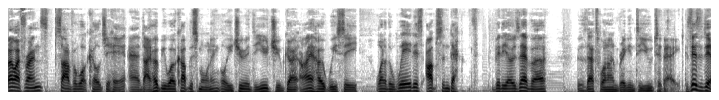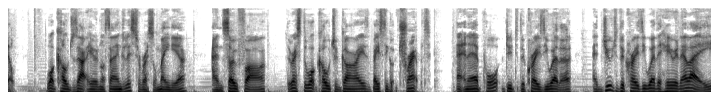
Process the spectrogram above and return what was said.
Well, my friends, time for What Culture here, and I hope you woke up this morning or you tuned into YouTube going, I hope we see one of the weirdest ups and downs videos ever, because that's what I'm bringing to you today. Because here's the deal What Culture's out here in Los Angeles for WrestleMania, and so far, the rest of the What Culture guys basically got trapped at an airport due to the crazy weather, and due to the crazy weather here in LA,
